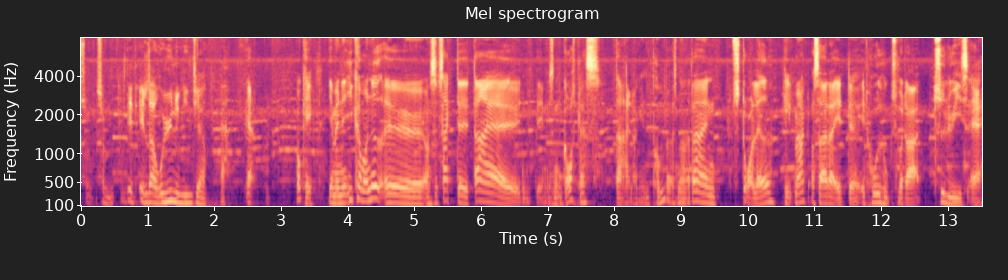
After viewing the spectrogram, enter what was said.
Som, som lidt ældre rygende ninja. Ja. Okay, jamen I kommer ned, øh, og som sagt, øh, der er en sådan en gårdsplads. Der er nok en pumpe og sådan noget. Der er en stor lade, helt mørkt, og så er der et, øh, et hovedhus, hvor der tydeligvis er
